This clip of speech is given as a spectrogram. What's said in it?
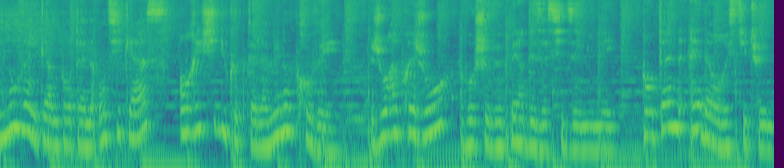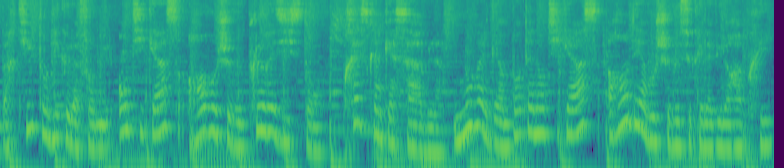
Nouvelle gamme Pantene anticasse enrichie du cocktail amino-prové. Jour après jour, vos cheveux perdent des acides aminés. Pantene aide à en restituer une partie, tandis que la formule anticasse rend vos cheveux plus résistants, presque incassables. Nouvelle gamme Pantene anticasse, rendez à vos cheveux ce que la vie leur a pris.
